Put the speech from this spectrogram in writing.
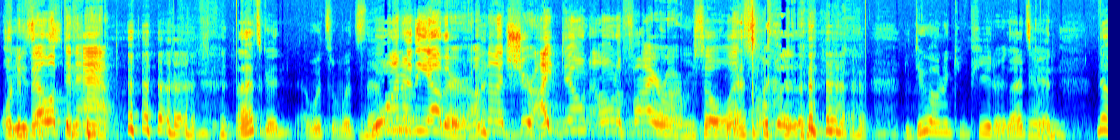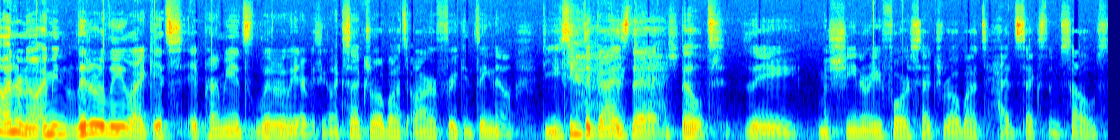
or Jesus. developed an app. That's good. What's what's that? One or the other. I'm not sure. I don't own a firearm, so let's That's- hope. You do own a computer. That's Yeah. good. No, I don't know. I mean, literally, like it's it permeates literally everything. Like sex robots are a freaking thing now. Do you think the oh guys that built the machinery for sex robots had sex themselves?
